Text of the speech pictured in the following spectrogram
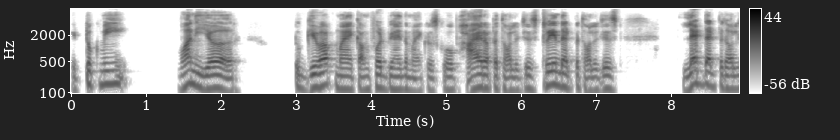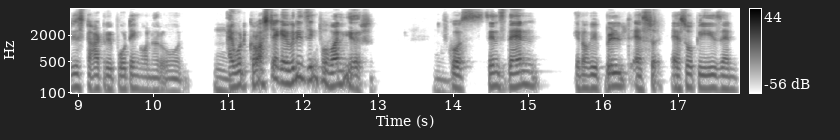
It took me one year to give up my comfort behind the microscope, hire a pathologist, train that pathologist, let that pathologist start reporting on her own. Hmm. I would cross check everything for one year. Hmm. Of course, since then, you know, we've built S- SOPs and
